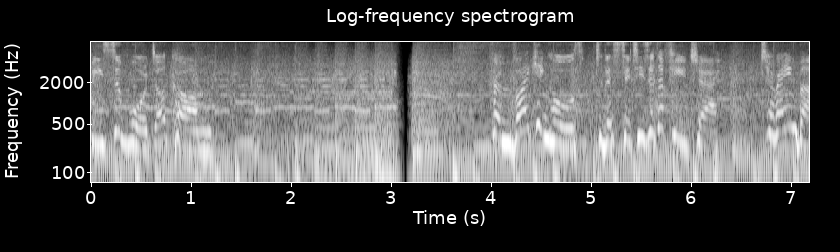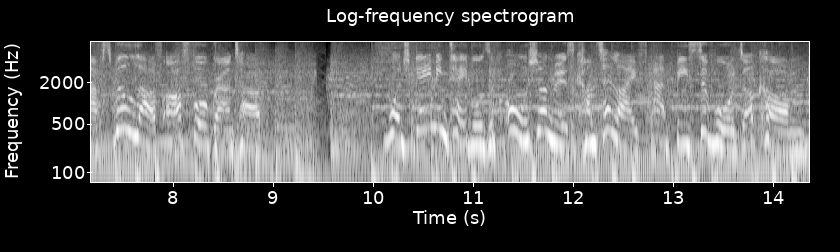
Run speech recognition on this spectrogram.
beastsofwar.com. From Viking halls to the cities of the future, terrain buffs will love our foreground hub. Watch gaming tables of all genres come to life at beastsofwar.com.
